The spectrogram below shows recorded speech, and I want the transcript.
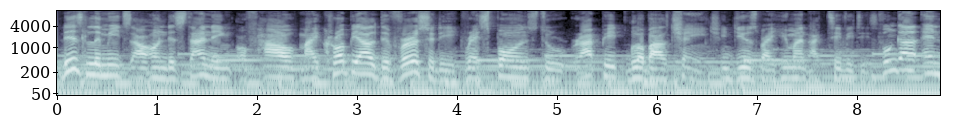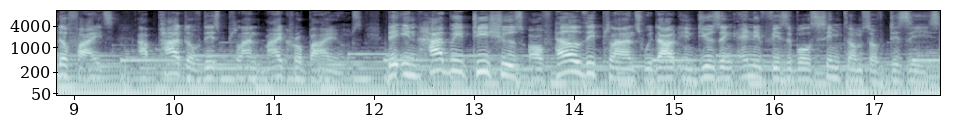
This limits our understanding of how microbial diversity responds to rapid global change induced by human activities. Fungal endophytes are part of these plant microbiomes. They inhabit tissues of healthy plants without inducing any visible symptoms of disease.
